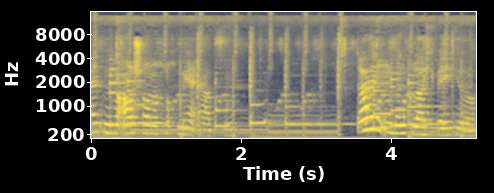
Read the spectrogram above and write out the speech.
Halten wir mal Ausschau nach noch mehr Erzen. Gleich welche.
